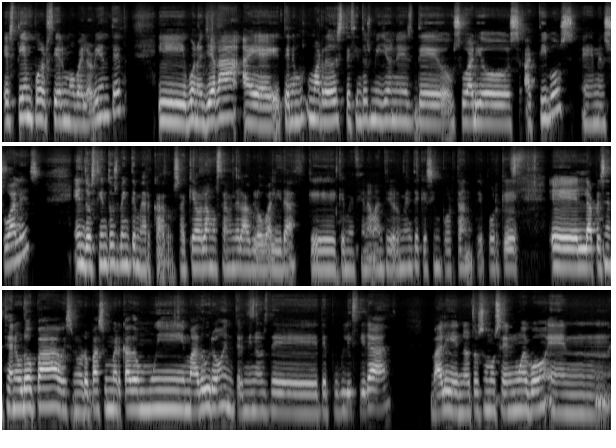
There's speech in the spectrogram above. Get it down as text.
Es 100% mobile oriented y bueno, llega eh, tenemos como alrededor de 700 millones de usuarios activos mensuales en 220 mercados. Aquí hablamos también de la globalidad que, mencionaba anteriormente, que es importante, porque eh, la presencia en Europa, pues en Europa es un mercado muy maduro en términos de, publicidad, ¿vale? Nosotros somos el nuevo en,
